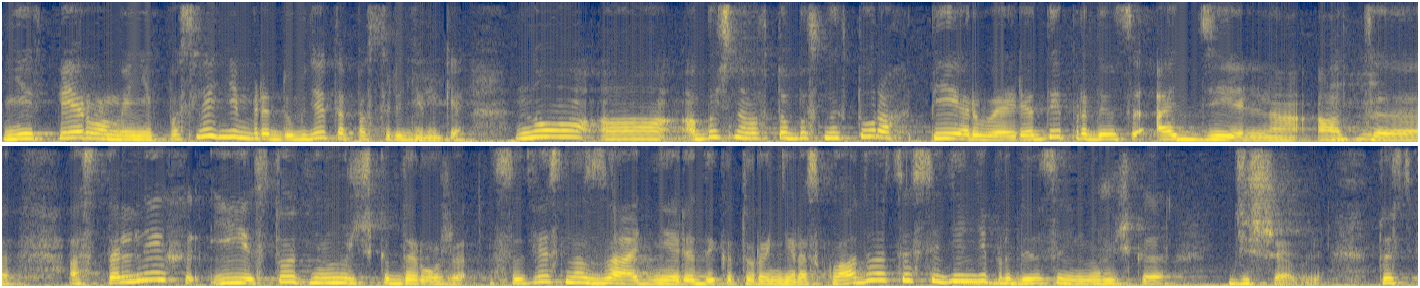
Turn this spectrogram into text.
не в первом и не в последнем ряду, где-то посерединке. Но э, обычно в автобусных турах первые ряды продаются отдельно от э, остальных и стоят немножечко дороже. Соответственно, задние ряды, которые не раскладываются в сиденье, продаются немножечко дешевле. То есть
